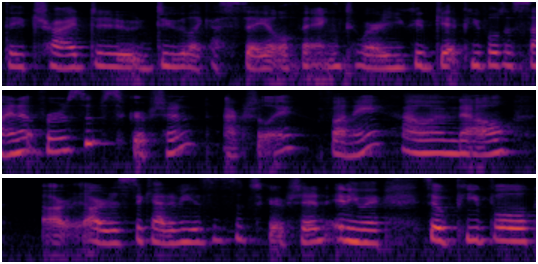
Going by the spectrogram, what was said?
they tried to do like a sale thing to where you could get people to sign up for a subscription. Actually, funny how I'm now Artist Academy is a subscription. Anyway, so people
